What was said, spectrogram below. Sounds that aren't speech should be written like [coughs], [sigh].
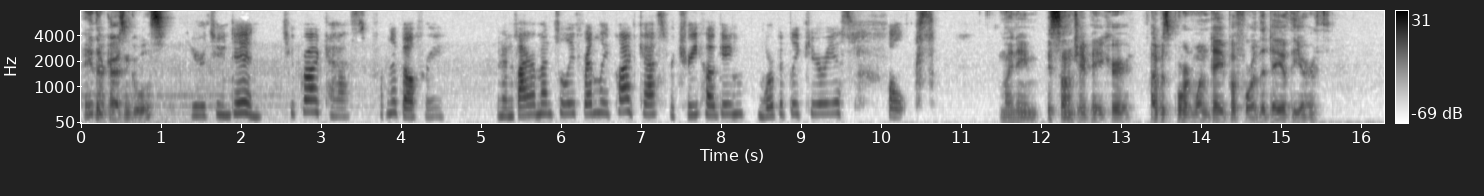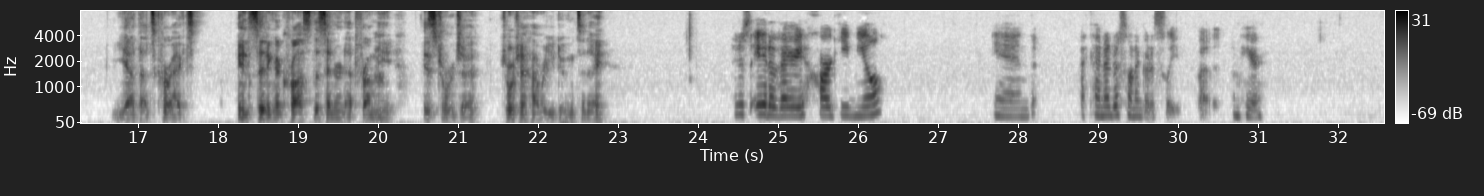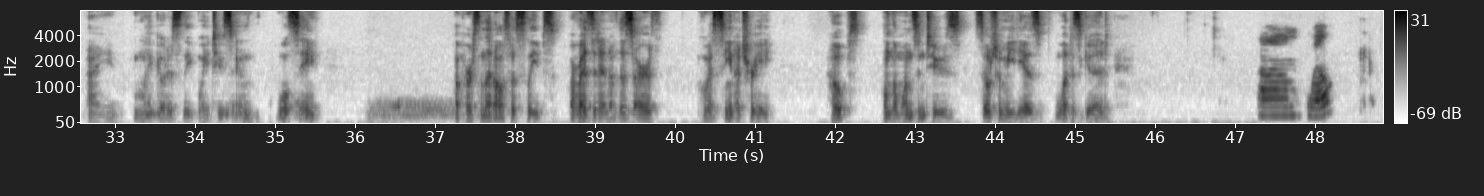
Hey there, guys and ghouls. You're tuned in to broadcast from the Belfry, an environmentally friendly podcast for tree hugging, morbidly curious folks. My name is Sanjay Baker. I was born one day before the day of the earth. Yeah, that's correct. And sitting across this internet from me is Georgia. Georgia, how are you doing today? I just ate a very hearty meal, and I kind of just want to go to sleep, but I'm here. I might go to sleep way too soon. We'll see. A person that also sleeps, a resident of this earth, who has seen a tree, hopes on the ones and twos, social medias, what is good. Um, well,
